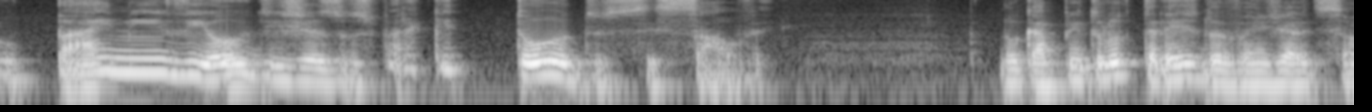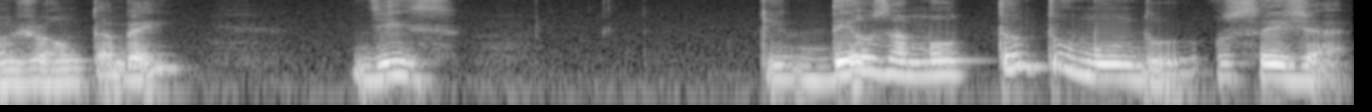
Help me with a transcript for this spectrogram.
O Pai me enviou de Jesus para que todos se salvem. No capítulo 3 do Evangelho de São João também, diz que Deus amou tanto o mundo, ou seja,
